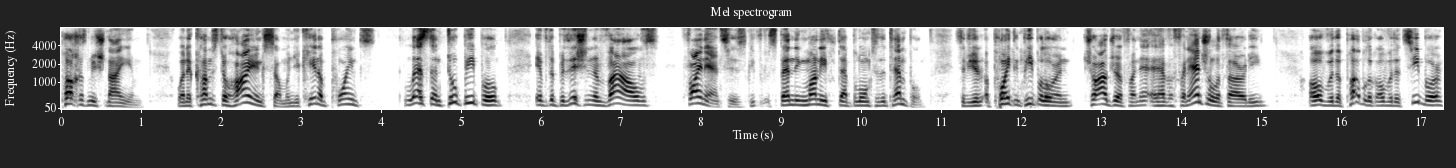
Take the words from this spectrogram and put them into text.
pachas mishnayim. When it comes to hiring someone, you can't appoint less than two people if the position involves finances, spending money that belongs to the temple. So if you're appointing people who are in charge of have a financial authority over the public, over the tzibur,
